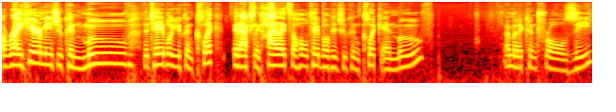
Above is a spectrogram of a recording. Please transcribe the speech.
right here means you can move the table. You can click. It actually highlights the whole table, but you can click and move. I'm going to Control Z.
